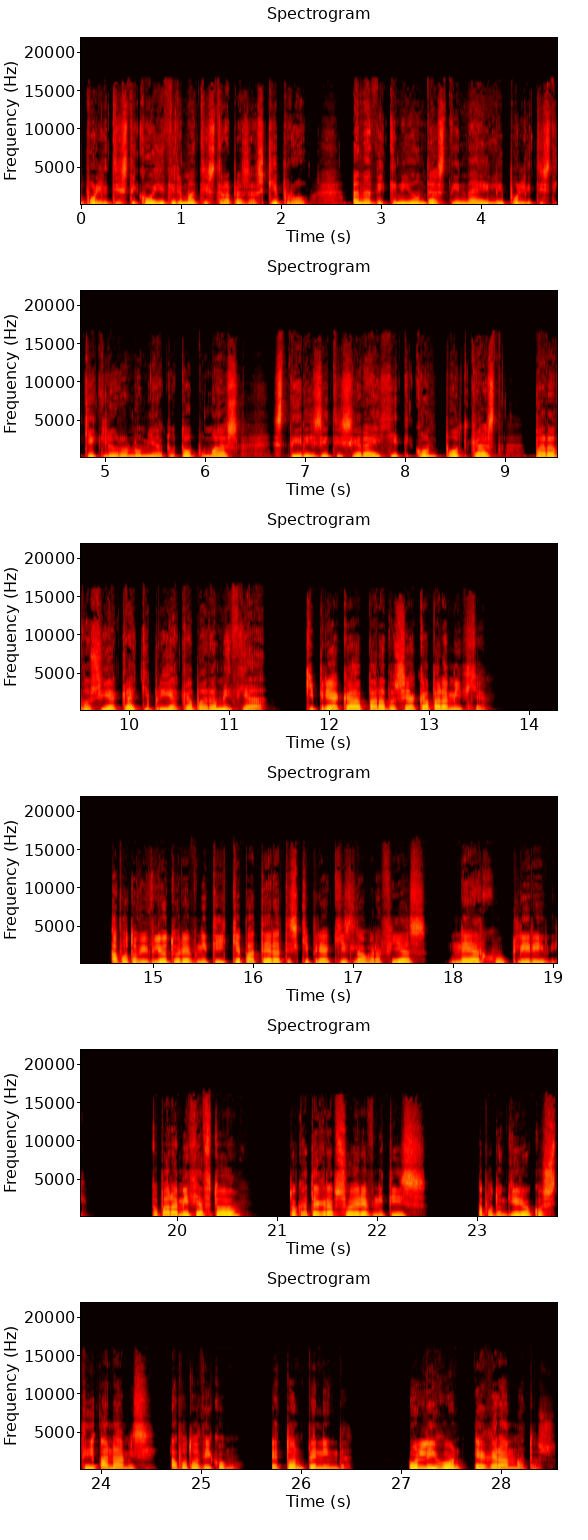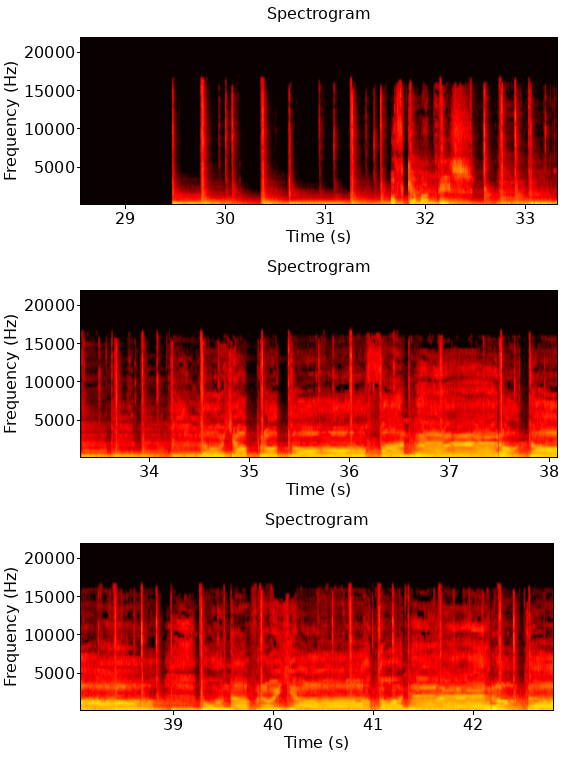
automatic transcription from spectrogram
το Πολιτιστικό Ίδρυμα της Τραπεζας Κύπρου, αναδεικνύοντας την άειλη πολιτιστική κληρονομιά του τόπου μας, στηρίζει τη σειρά ηχητικών podcast «Παραδοσιακά Κυπριακά Παραμύθια». Κυπριακά Παραδοσιακά Παραμύθια Από το βιβλίο του ερευνητή και πατέρα της Κυπριακής Λαογραφίας, Νέαρχου Κληρίδη. Το παραμύθι αυτό το κατέγραψε ο ερευνητής από τον κύριο Κωστή Ανάμιση, από το δίκο μου, ετών 50. Ο λίγων εγράμματος. Ο Θκιαμαντής Λόγια πρωτόφανέρωτα Πού να βρω για τον έρωτα.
